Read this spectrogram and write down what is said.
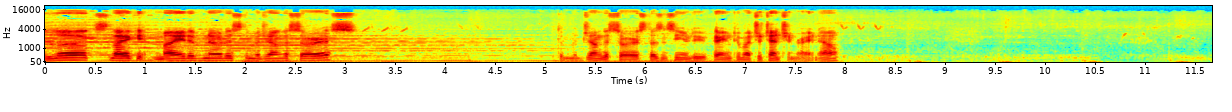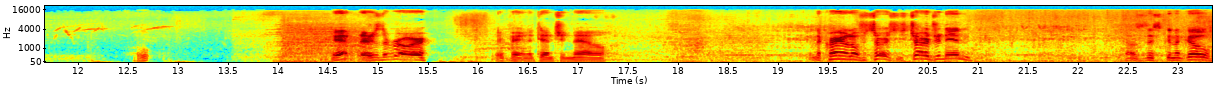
Looks like it might have noticed the Majungasaurus. The Majungasaurus doesn't seem to be paying too much attention right now. Oh. Yep, there's the roar. They're paying attention now. And the Cryolophosaurus is charging in. How's this gonna go?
